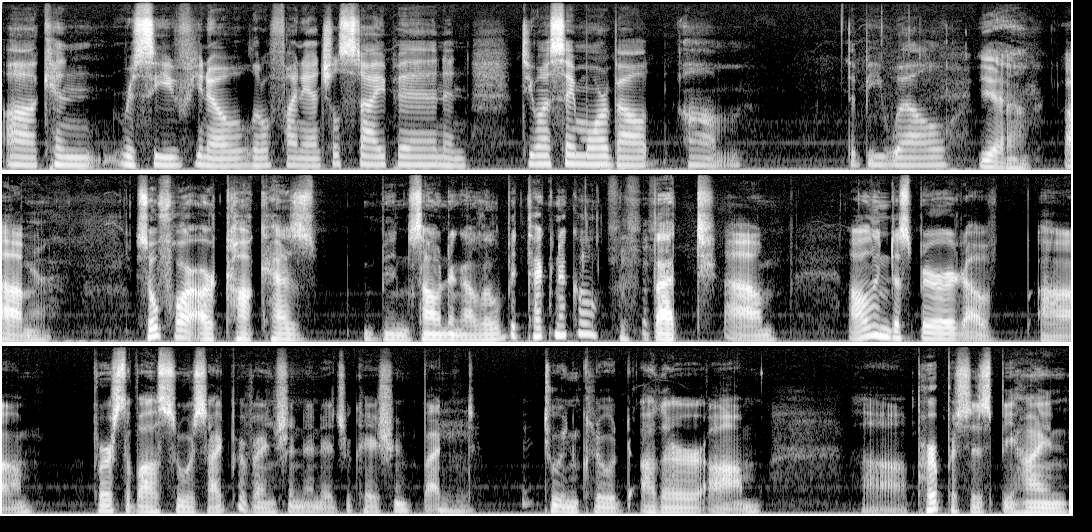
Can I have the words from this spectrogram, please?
uh, can receive, you know, a little financial stipend. And do you want to say more about um, the Be Well? Yeah. Um, Yeah. So far, our talk has been sounding a little bit technical, but um, all in the spirit of, um, first of all, suicide prevention and education, but Mhm. to include other um, uh, purposes behind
